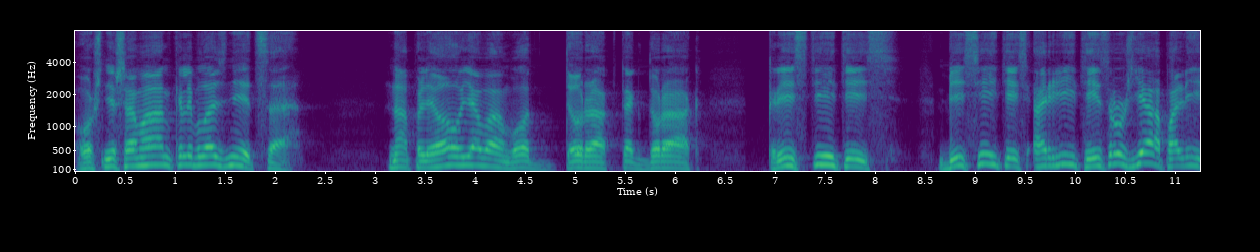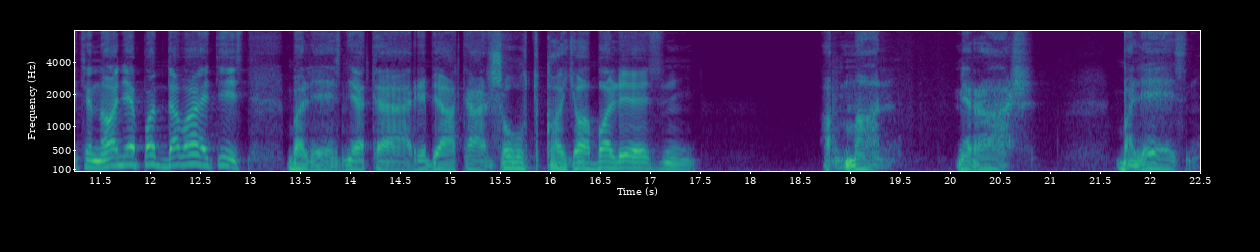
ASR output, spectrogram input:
Уж не шаманка ли блазнится? Наплел я вам, вот дурак так дурак. Креститесь, беситесь, орите, из ружья полите, но не поддавайтесь. Болезнь это, ребята, жуткая болезнь. Обман, мираж, болезнь,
